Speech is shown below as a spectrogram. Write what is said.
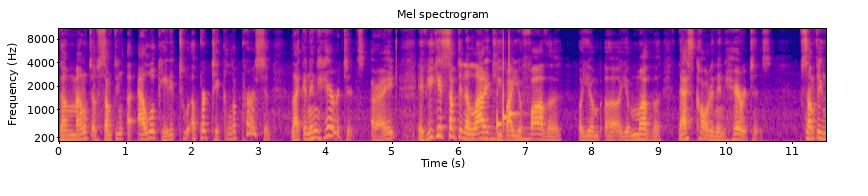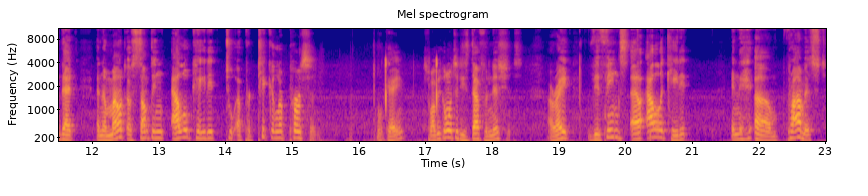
The amount of something uh, allocated to a particular person, like an inheritance. All right. If you get something allotted to you by your father or your uh, your mother, that's called an inheritance. Something that an amount of something allocated to a particular person. Okay. So while we go into these definitions, all right, the things allocated and um, promised,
